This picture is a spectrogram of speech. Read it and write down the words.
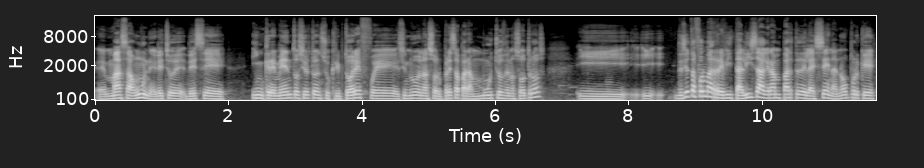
eh, más aún el hecho de, ese incremento, ¿cierto?, en suscriptores fue sin duda una sorpresa para muchos de nosotros y, y de cierta forma revitaliza a gran parte de la escena, ¿no? Porque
